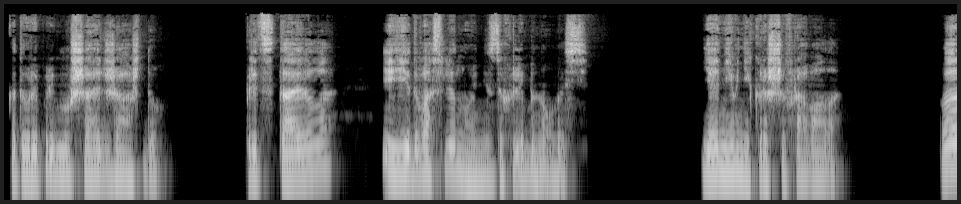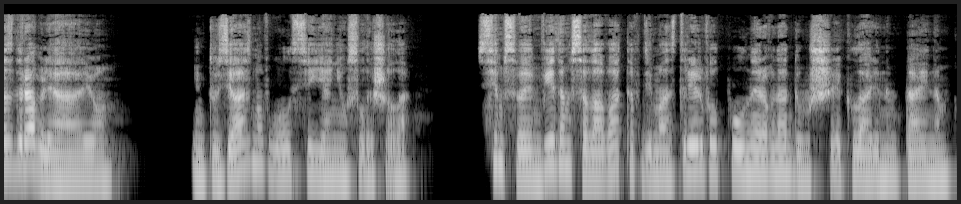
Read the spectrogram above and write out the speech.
которая приглушает жажду. Представила и едва слюной не захлебнулась. Я дневник расшифровала. Поздравляю, Энтузиазма в голосе я не услышала. Всем своим видом Салаватов демонстрировал полное равнодушие к Лариным тайнам.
